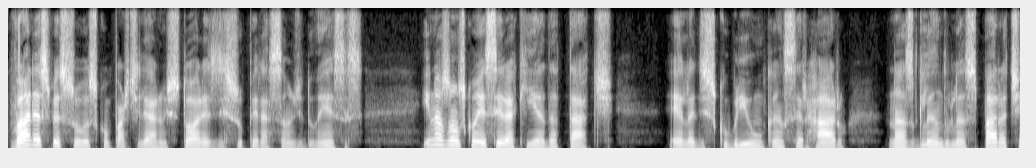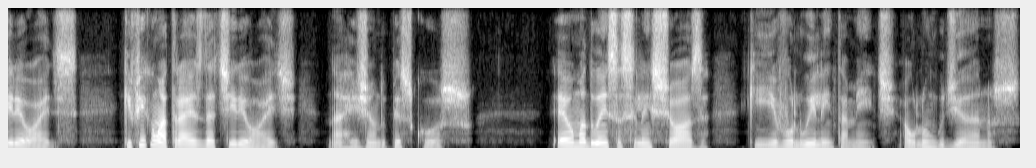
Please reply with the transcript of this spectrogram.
Várias pessoas compartilharam histórias de superação de doenças e nós vamos conhecer aqui a da Tati. Ela descobriu um câncer raro nas glândulas paratireoides, que ficam atrás da tireoide, na região do pescoço. É uma doença silenciosa que evolui lentamente ao longo de anos.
